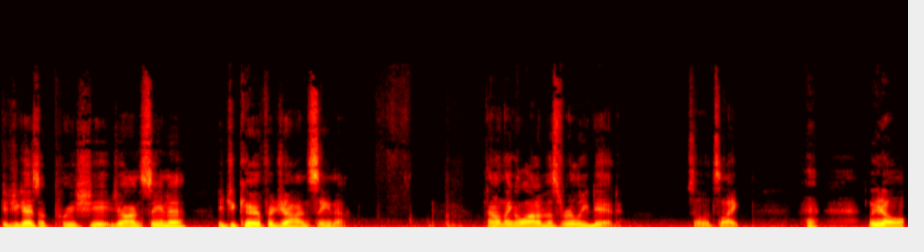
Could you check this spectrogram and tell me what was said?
Did you guys appreciate John Cena? Did you care for John Cena? I don't think a lot of us really did. So it's like, we don't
